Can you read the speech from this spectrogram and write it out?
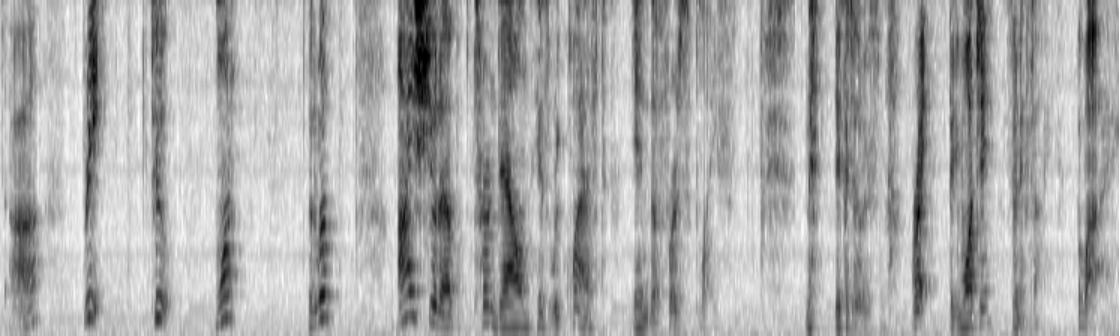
자, 3, 2, 1. 여러분, I should have turned down his request in the first place. 네, 여기까지 하도록 하겠습니다. Alright, thank you for watching. See you next time. Bye bye.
